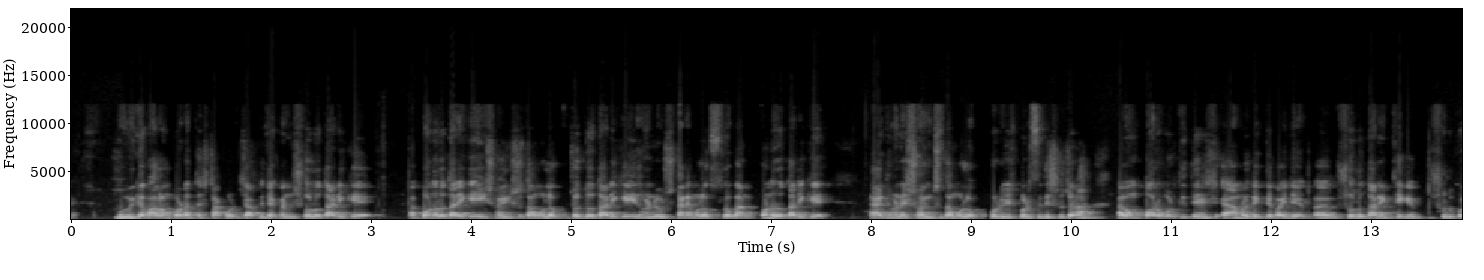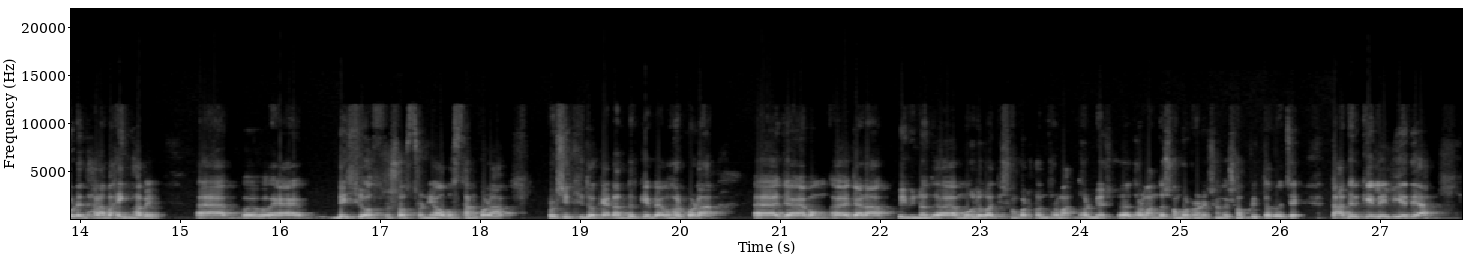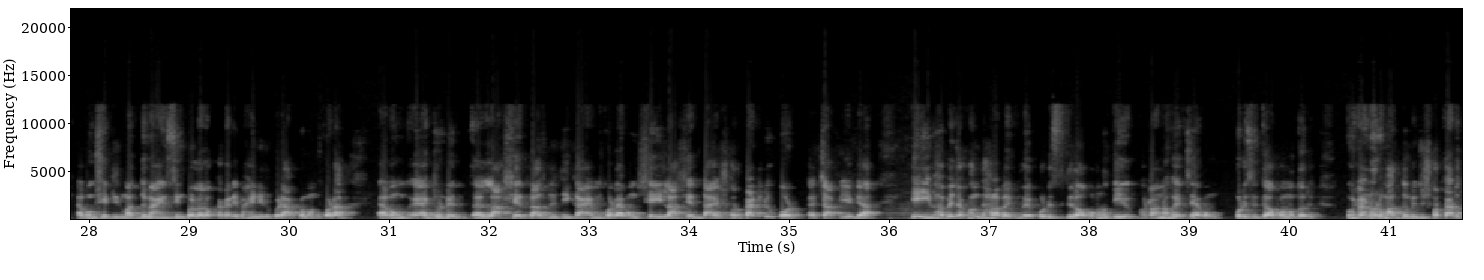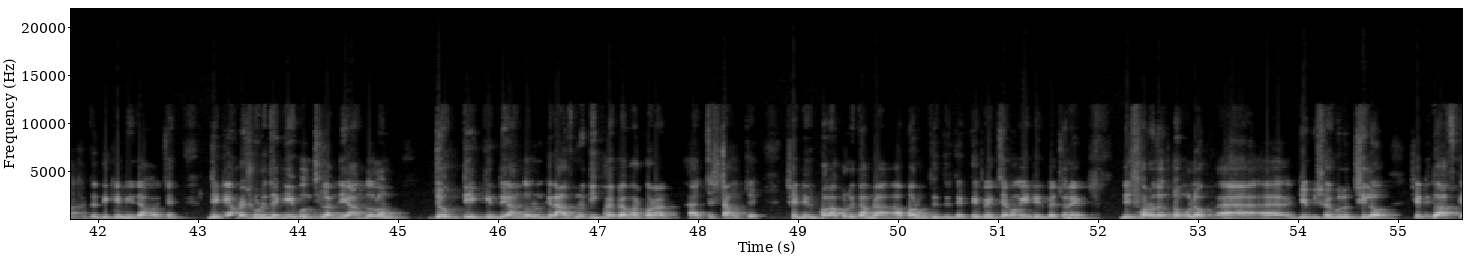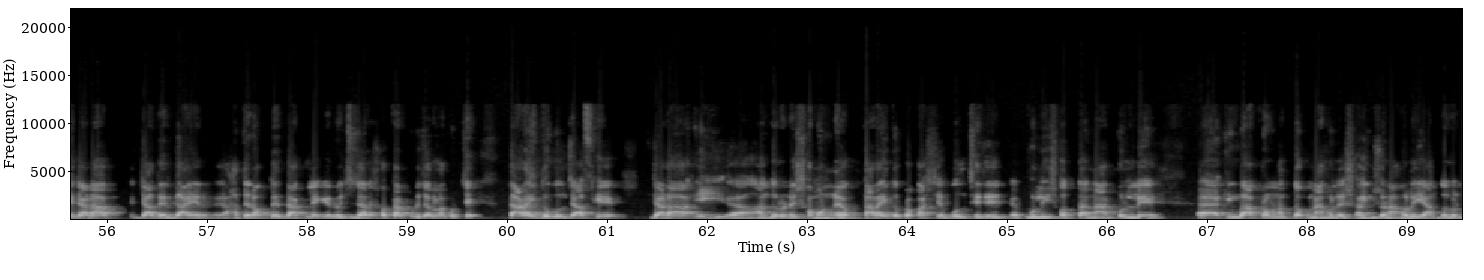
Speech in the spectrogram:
ভূমিকা পালন করার চেষ্টা করছে। আপনি দেখবেন ষোলো তারিখে পনেরো তারিখে এই সহিংসতামূলক, চোদ্দ তারিখে এই ধরনের উস্কানিমূলক স্লোগান, পনেরো তারিখে এক ধরনের সহিংসতামূলক পরিবেশ পরিস্থিতির সূচনা এবং পরবর্তীতে আমরা দেখতে পাই যে ষোলো তারিখ থেকে শুরু করে ধারাবাহিকভাবে দেশীয় অস্ত্রশস্ত্র নিয়ে অবস্থান করা, প্রশিক্ষিত ক্যাডারদেরকে ব্যবহার করা এবং যারা বিভিন্ন মৌলবাদী সংগঠন ধর্মা- ধর্মীয় আহ, ধর্মান্ধ সংগঠনের সঙ্গে সম্পৃক্ত রয়েছে তাদেরকে লেলিয়ে দেয়া এবং সেটির মাধ্যমে আইন শৃঙ্খলা রক্ষাকারী বাহিনীর উপরে আক্রমণ করা এবং এক ধরনের লাশের রাজনীতি কায়েম করা এবং সেই লাশের দায় সরকারের উপর চাপিয়ে দেয়া। এইভাবে যখন ধারাবাহিকভাবে পরিস্থিতির অবনতি ঘটানো হয়েছে এবং পরিস্থিতি অবনত ঘটানোর মাধ্যমে যে সরকার উৎখাতের দিকে নিয়ে যাওয়া হয়েছে যেটি আমরা শুরু থেকেই বলছিলাম যে আন্দোলন যৌক্তিক, কিন্তু এই আন্দোলনকে রাজনৈতিকভাবে ব্যবহার করার চেষ্টা হচ্ছে। সেটির ফলাফলিত আমরা পরবর্তীতে দেখতে পেয়েছি এবং এটির পেছনে যে ষড়যন্ত্রমূলক যে বিষয়গুলো ছিল, সেটি তো আজকে যারা, যাদের গায়ের হাতে রক্তের দাগ লেগে রয়েছে, যারা সরকার পরিচালনা করছে, তারাই তো বলছে। আজকে যারা এই আন্দোলনের সমন্বয়ক, তারাই তো প্রকাশ্যে বলছে যে পুলিশ হত্যা না করলে কিংবা আক্রমণাত্মক না হলে, সহিংস না হলে এই আন্দোলন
